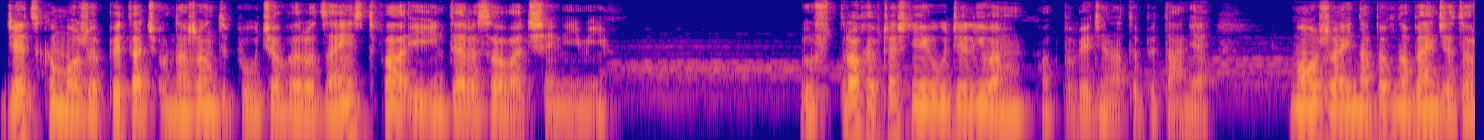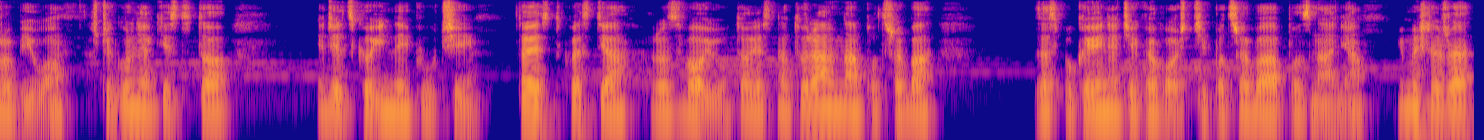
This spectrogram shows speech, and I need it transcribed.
dziecko może pytać o narządy płciowe rodzeństwa i interesować się nimi? Już trochę wcześniej udzieliłem odpowiedzi na to pytanie. Może i na pewno będzie to robiło, szczególnie jak jest to dziecko innej płci. To jest kwestia rozwoju, to jest naturalna potrzeba zaspokojenia ciekawości, potrzeba poznania. I myślę, że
